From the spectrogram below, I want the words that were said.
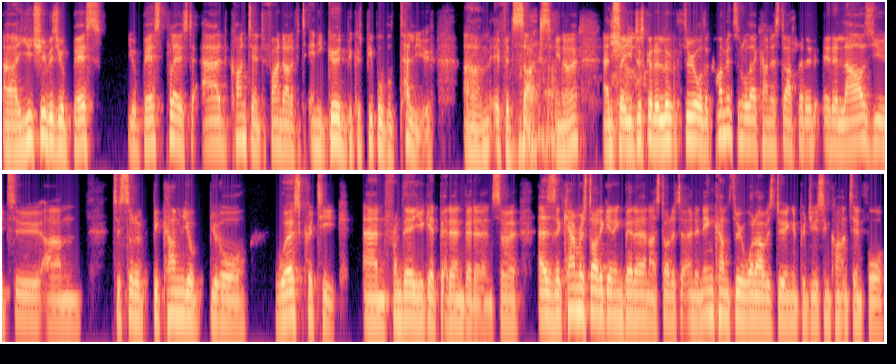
uh, YouTube is your best your best place to add content to find out if it's any good because people will tell you um, if it sucks, you know? And so you just got to look through all the comments and all that kind of stuff. But it, it allows you to um, to sort of become your your worst critique and from there you get better and better. And so as the camera started getting better and i started to earn an income through what i was doing and producing content for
